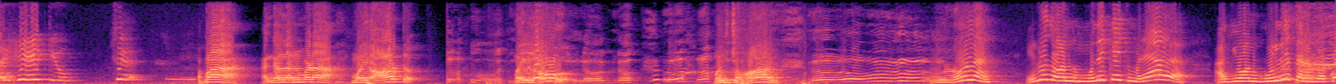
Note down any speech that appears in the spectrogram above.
ಐ ಹೇಟ್ ಯು ಅಪ್ಪ ಹಂಗಲ್ಲ ಅನ್ಬೇಡ. ಮೈ ಆಟ್ ಮೈ ಲವ್ ಮೈ ಜಾನ್ ಅವನ ಇರುದು ಒಂದು ಮುದುಕಿ ಐತಿ ಮನ್ಯಾಗ ಆಕಿ ಒಂದು ಗುಳಿಗೆ ತರಬೇಕು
